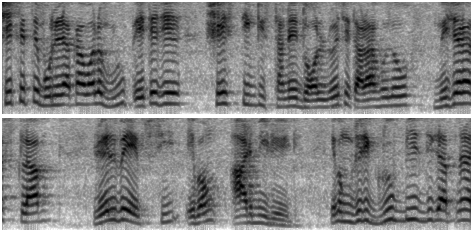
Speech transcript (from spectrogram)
সেক্ষেত্রে বলে রাখা ভালো গ্রুপ এতে যে শেষ তিনটি স্থানে দল রয়েছে, তারা হলো মেজারাস ক্লাব রেলওয়ে এফসি এবং আর্মি রেড এবং যদি গ্রুপ বির দিকে আপনারা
